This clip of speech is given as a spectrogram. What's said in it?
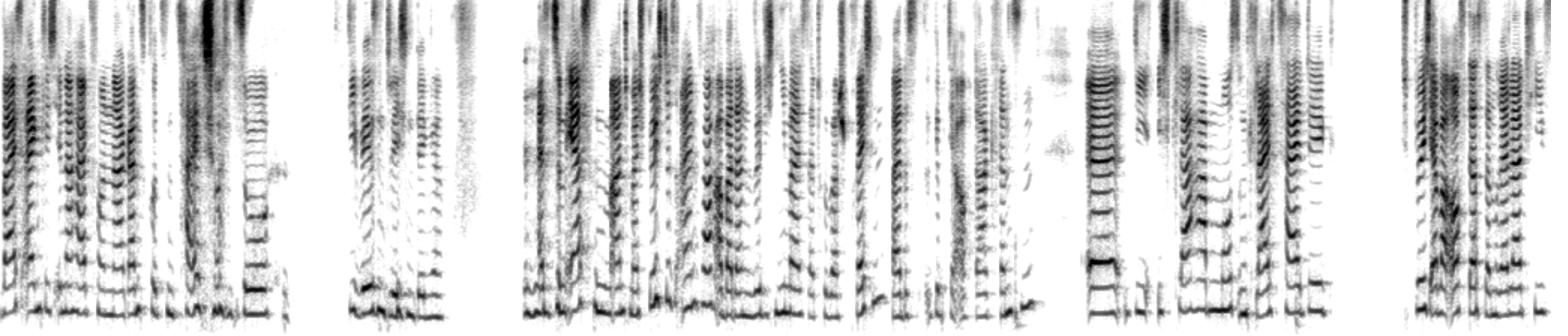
weiß eigentlich innerhalb von einer ganz kurzen Zeit schon so die wesentlichen Dinge. Mhm. Also zum ersten manchmal spüre ich das einfach, aber dann würde ich niemals darüber sprechen, weil das gibt ja auch da Grenzen, äh, die ich klar haben muss. Und gleichzeitig spüre ich aber oft, dass dann relativ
